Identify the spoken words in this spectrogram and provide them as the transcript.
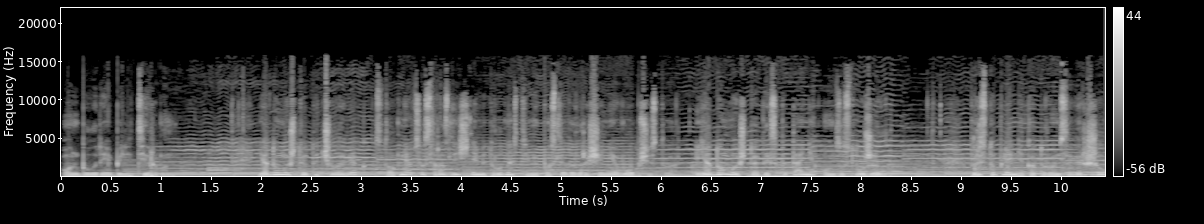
он был реабилитирован. Я думаю, что этот человек столкнется с различными трудностями после возвращения в общество. И я думаю, что это испытание он заслужил. Преступления, которые он совершил,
